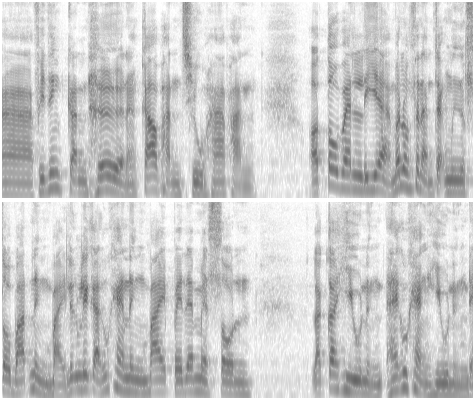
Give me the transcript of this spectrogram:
อ่า Fishing Gunner นะ9,000 ชิว 5,000 ออโต้แวนเลียเมื่อลงสนามจากมือโซบัสหนึ่งใบเลือกเรียกการคู่แข่งหนึ่งใบไปดาเมจโซนแล้วก็ฮิลหนึ่งให้คู่แข่งฮิลหนึ่งแด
